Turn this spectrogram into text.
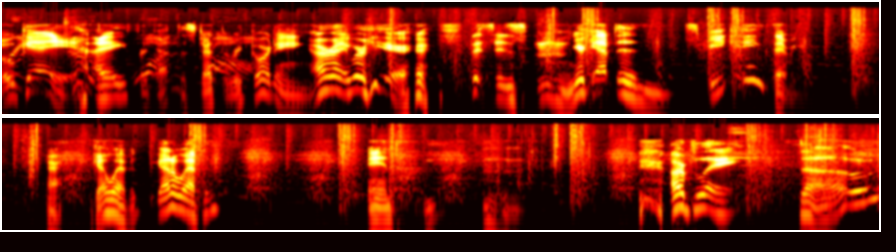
Okay, I forgot to start the recording. All right, we're here. This is mm, your captain speaking. There we go. All right, got a weapon. We got a weapon, and we mm, are playing. So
